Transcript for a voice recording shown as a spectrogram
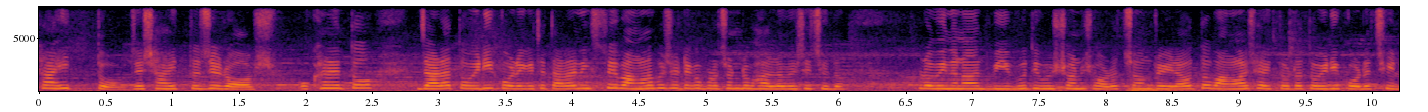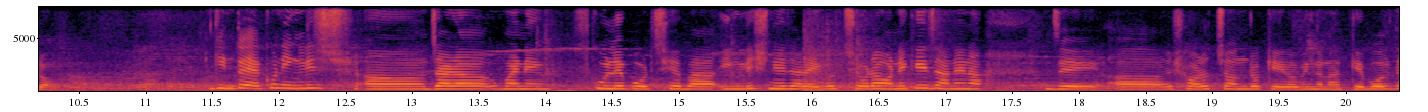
সাহিত্য যে সাহিত্য যে রস, ওখানে তো যারা তৈরি করে গেছে, তারা নিশ্চয়ই বাংলা ভাষাটাকে প্রচণ্ড ভালোবেসেছিল। রবীন্দ্রনাথ, বিভূতিভূষণ, শরৎচন্দ্র, এরাও তো বাংলা সাহিত্যটা তৈরি করেছিল। কিন্তু এখন ইংলিশ যারা মানে স্কুলে পড়ছে বা ইংলিশ নিয়ে যারা এগোচ্ছে, ওরা অনেকেই জানে না যে শরৎচন্দ্রকে রবীন্দ্রনাথকে বলতে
